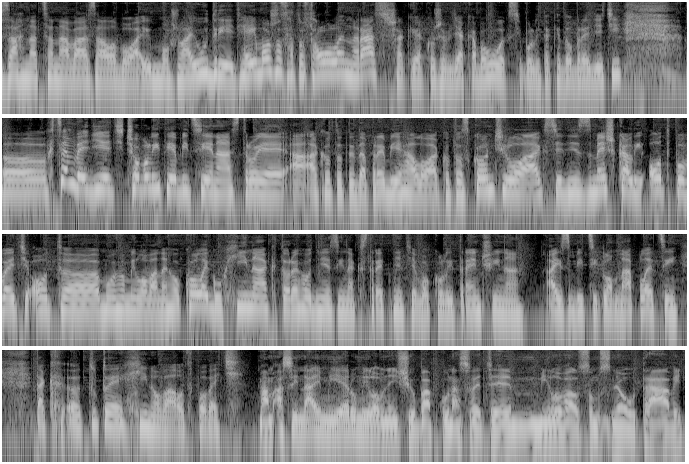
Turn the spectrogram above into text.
zahnať sa na vás, alebo aj možno aj udrieť. Hej, možno sa to stalo len raz, však akože vďaka Bohu, ak ste boli také dobré deti. Uh, chcem vedieť, čo boli tie bicie nástroje a ako to teda prebiehalo, ako to skončilo a ak ste dnes zmeškali odpoveď od uh, môjho milovaného kolegu China, ktorého dnes inak stretnete v okolí Trenčína aj s bicyklom na pleci. Tak e, tuto je Chinová odpoveď. Mám asi najmieru milovnejšiu babku na svete. Miloval som s ňou tráviť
